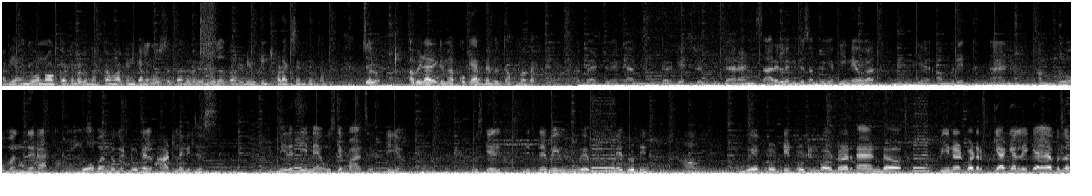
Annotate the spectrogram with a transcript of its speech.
अभी आएँगे वो नॉक करके मेरे को धक्का मार के निकालेंगे उससे पहले मैं रेडी हो जाता हूँ रेडी होकर फटाक से निकलता हूँ। चलो अभी डायरेक्टली मैं आपको कैब में मिलता हूँ बाय बाय बैठ चुके हैं कैब बुक करके स्विफ्ट डिज़ायर एंड सारे लगेजेस आपको यकीन नहीं होगा ये अमृत एंड हम दो बंदे हैं दो बंदों के टोटल आठ लगेजेस मेरे तीन है उसके पाँच है ठीक है। उसके जितने भी हुए हुए प्रोटीन हाँ भाई। Whey protein protein powder and peanut butter क्या क्या लेके आया मतलब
